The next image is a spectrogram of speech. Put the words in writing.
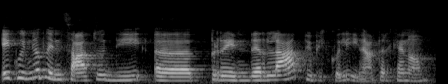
E quindi ho pensato di uh, prenderla più piccolina perché no?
